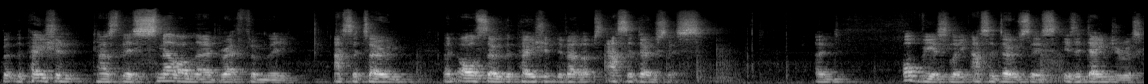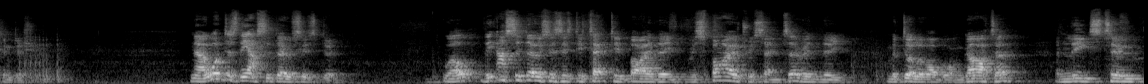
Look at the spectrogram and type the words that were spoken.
but the patient has this smell on their breath from the acetone, and also the patient develops acidosis. And obviously, acidosis is a dangerous condition. Now, what does the acidosis do? Well, the acidosis is detected by the respiratory centre in the medulla oblongata and leads to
